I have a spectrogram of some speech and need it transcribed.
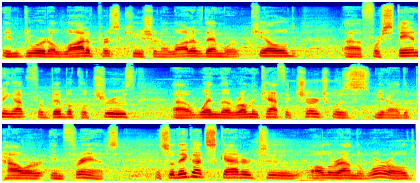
endured a lot of persecution. A lot of them were killed uh, for standing up for biblical truth uh, when the Roman Catholic Church was, you know, the power in France. And so they got scattered to all around the world.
